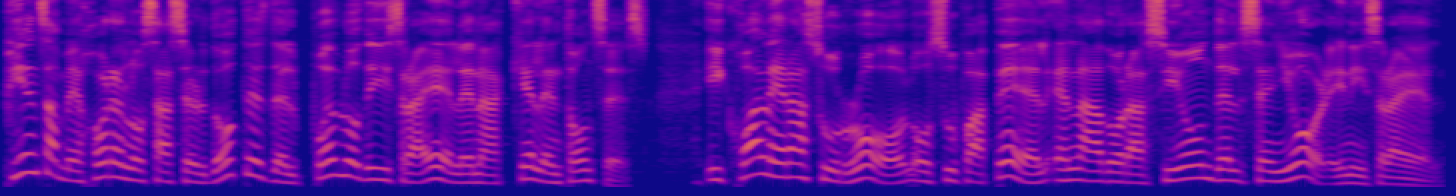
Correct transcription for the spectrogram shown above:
Piensa mejor en los sacerdotes del pueblo de Israel en aquel entonces, y cuál era su rol o su papel en la adoración del Señor en Israel.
